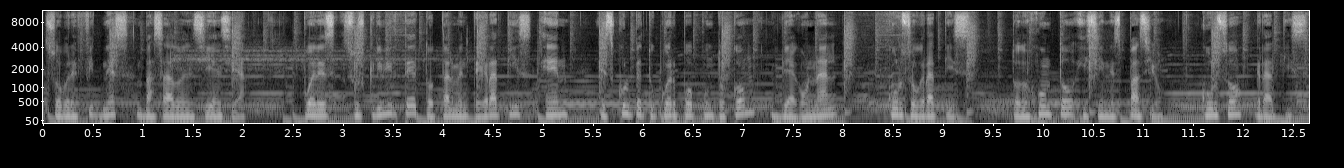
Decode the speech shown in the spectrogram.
sobre fitness basado en ciencia. Puedes suscribirte totalmente gratis en esculpetucuerpo.com diagonal curso gratis. Todo junto y sin espacio. Curso gratis.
